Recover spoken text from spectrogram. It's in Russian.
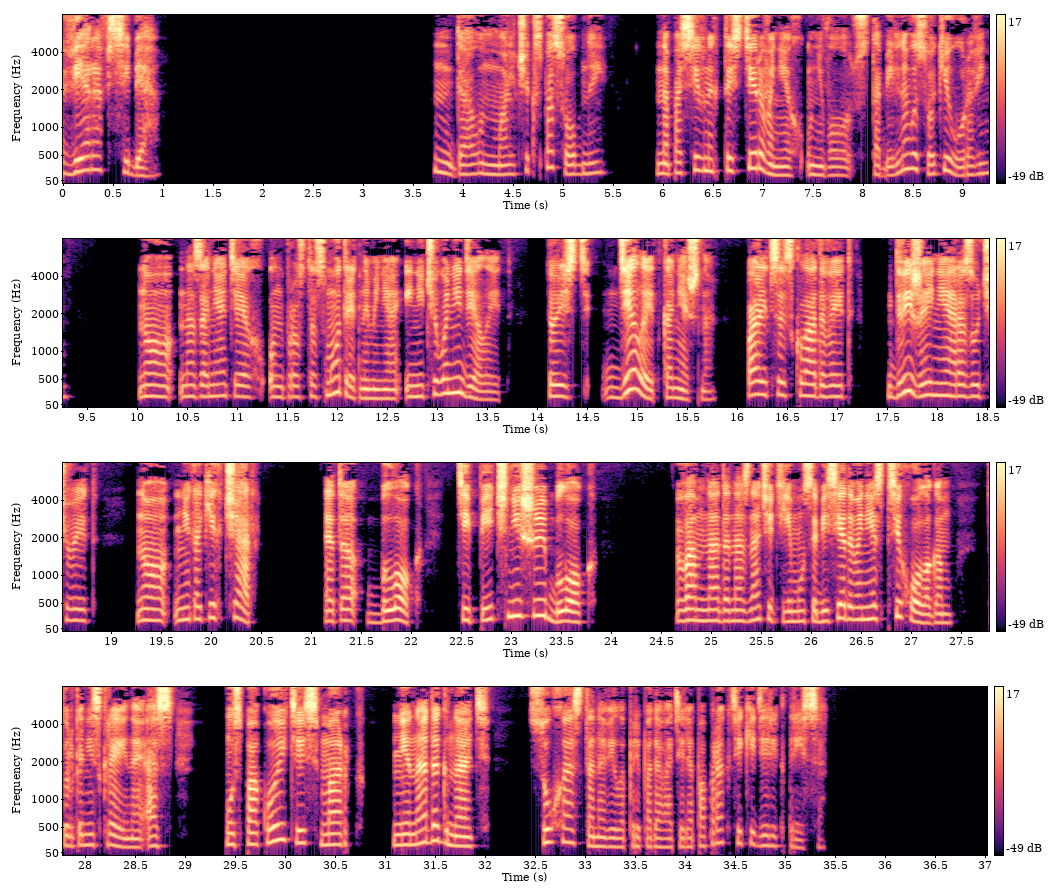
Вера в себя. Да, он мальчик способный. На пассивных тестированиях у него стабильно высокий уровень. Но на занятиях он просто смотрит на меня и ничего не делает. То есть делает, конечно, пальцы складывает, движения разучивает, но никаких чар. Это блок, типичнейший блок. Вам надо назначить ему собеседование с психологом, только не с Крейной, а с «Успокойтесь, Марк, не надо гнать», — сухо остановила преподавателя по практике директриса.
